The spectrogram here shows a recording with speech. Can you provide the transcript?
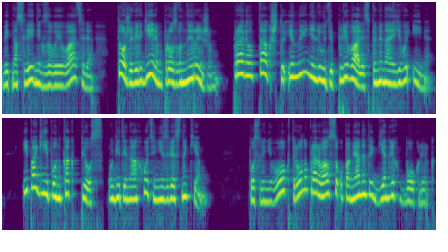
Ведь наследник завоевателя, тоже Вильгельм, прозванный Рыжим, правил так, что и ныне люди плевались, поминая его имя. И погиб он, как пес, убитый на охоте неизвестно кем. После него к трону прорвался упомянутый Генрих Боклерк,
